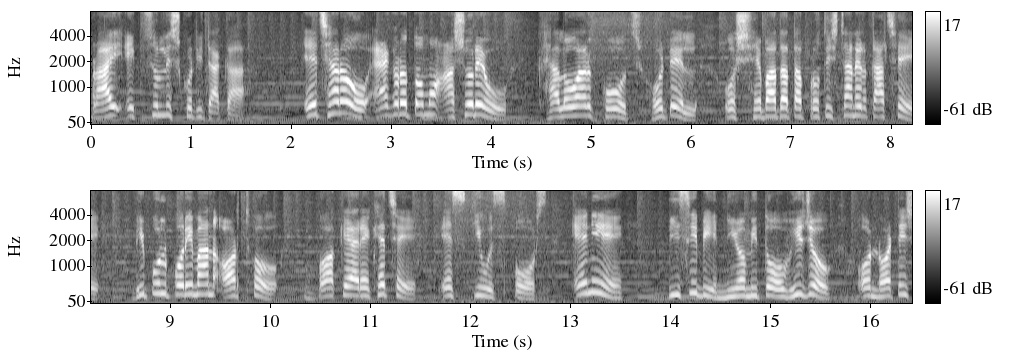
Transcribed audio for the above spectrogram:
প্রায় একচল্লিশ কোটি টাকা। এছাড়াও এগারোতম আসরেও খেলোয়াড়, কোচ, হোটেল ও সেবাদাতা প্রতিষ্ঠানের কাছে বিপুল পরিমাণ অর্থ বকেয়া রেখেছে এসকিউ স্পোর্টস। এ নিয়ে বিসিবি নিয়মিত অভিযোগ ও নোটিশ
